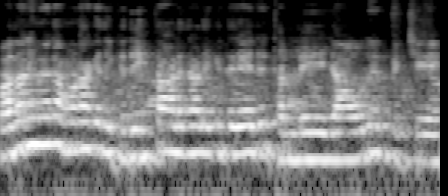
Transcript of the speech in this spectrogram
ਪਤਾ ਨਹੀਂ ਮੈਂ ਤਾਂ ਹੁਣ ਆ ਕੇ ਦੇਖ ਦੇਖਤਾ ਆਲੇ ਦਾਲੇ ਕਿਤੇ ਇਹਦੇ ਥੱਲੇ ਜਾਂ ਉਹਦੇ ਪਿੱਛੇ।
